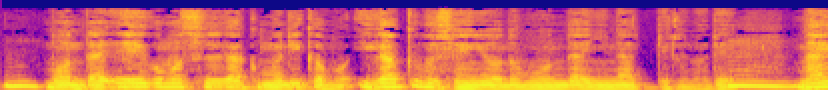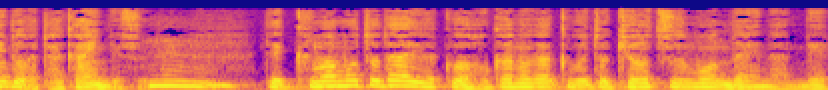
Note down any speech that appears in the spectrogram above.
問題、うん、英語も数学も理科も医学部専用の問題になってるので、うん、難易度が高いんです、うん、で熊本大学は他の学部と共通問題なんで、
